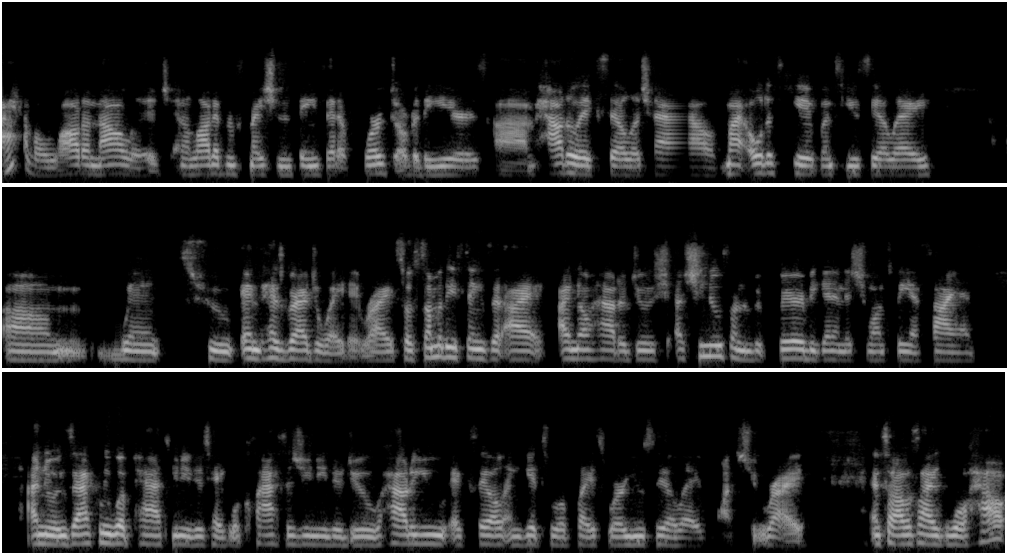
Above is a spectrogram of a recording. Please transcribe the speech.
I have a lot of knowledge and a lot of information and things that have worked over the years. Um, how to excel a child. My oldest kid went to UCLA, um, went to and has graduated, right? So some of these things that I I know how to do. She, she knew from the very beginning that she wants to be in science. I knew exactly what path you need to take, what classes you need to do, how do you excel and get to a place where UCLA wants you, right? And so I was like, well, how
